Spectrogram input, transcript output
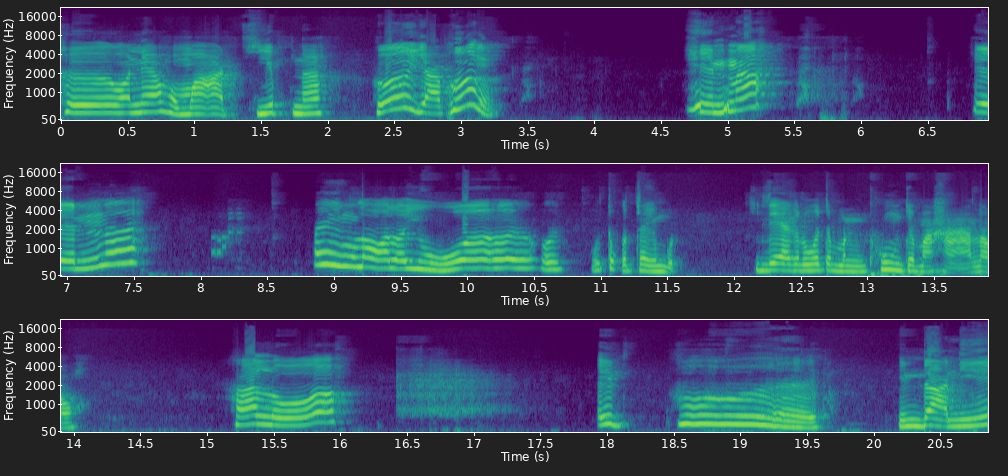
คือวันเนี้ยผมมาอัดคลิปนะ เฮ้ย อย่าพึ่ง เห็นนะ เห็นนะไม่ยังรอเราอยู่เว้ยโอ้ยโอ้ยตกใจหมด ทีแรกก็รู้ว่าจะมันพุ่งจะมาหาเรา ฮัลโหลไอ้เฮ้ยเห็นด่านนี้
